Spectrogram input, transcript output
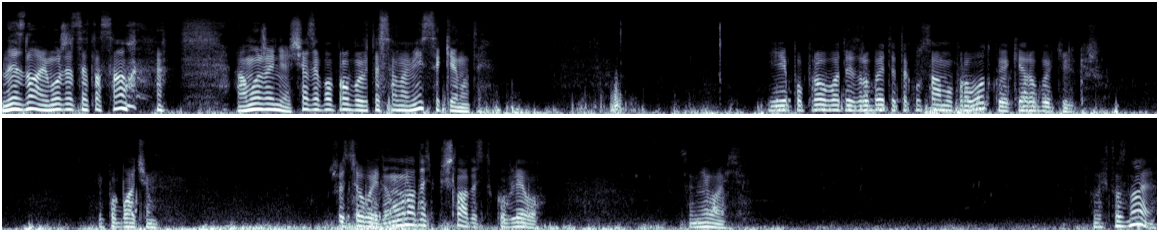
не знаю, може це та сама, а може ні. Зараз я попробую в те саме місце кинути. І попробувати зробити таку саму проводку, як я робив тільки що. І побачимо. Що цього вийде. Ну вона десь пішла десь тако вліво. Сумніваюся. Але хто знає?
